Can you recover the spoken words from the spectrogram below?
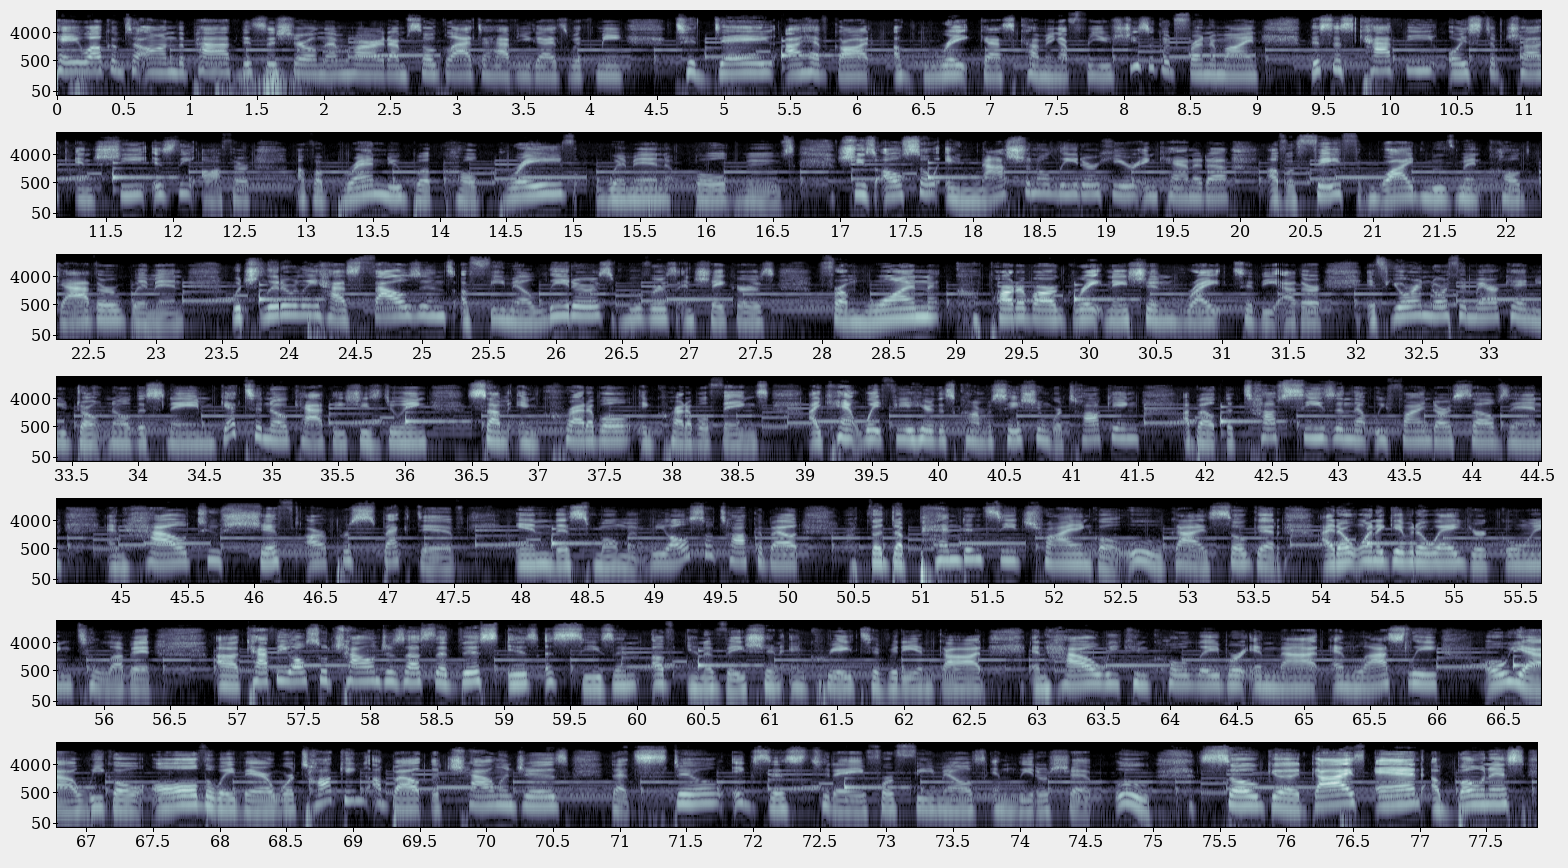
Hey, welcome to On the Path. This is Cheryl Nembhard. I'm so glad to have you guys with me. Today, I have got a great guest coming up for you. She's a good friend of mine. This is Kathy Ostapchuk, and she is the author of a brand new book called Brave Women, Bold Moves. She's also a national leader here in Canada of a faith wide movement called Gather Women, which literally has thousands of female leaders, movers, and shakers from one part of our great nation right to the other. If you're in North America and you don't know this name, get to know Kathy. She's doing some incredible, incredible things. I can't wait for you to hear this conversation. We're talking about the tough season that we find ourselves in and how to shift our perspective in this moment. We also talk about the dependency triangle. Ooh, guys, so good. I don't want to give it away. You're going to love it. Uh, Kathy also challenges us that this is a season of innovation and creativity in God and how we can co labor in that. And lastly, oh, yeah, we go all the way there. We're talking about the challenges that still exist today for females in leadership. Ooh, so good, guys. And a bonus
